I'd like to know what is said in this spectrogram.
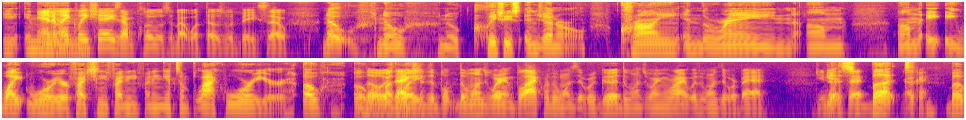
in, in the Anime end- cliches? I'm clueless about what those would be. So No, no, no cliches in general. Crying in the rain. Um, um, a, a white warrior fighting fighting fighting against a black warrior. Oh, oh, although by the actually way, the the ones wearing black were the ones that were good. The ones wearing white were the ones that were bad. Do you yes, that? but Okay. but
